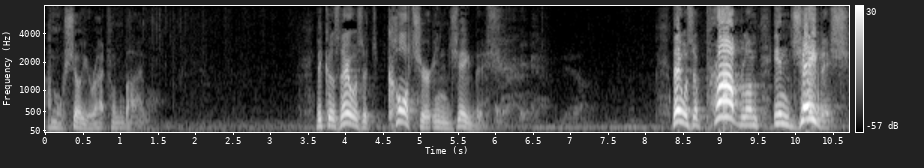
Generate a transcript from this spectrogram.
I'm going to show you right from the Bible. Because there was a culture in Jabesh. There was a problem in Jabesh.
